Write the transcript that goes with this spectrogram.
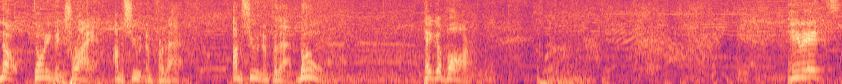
No, don't even try it. I'm shooting him for that. I'm shooting him for that. Boom! Take a bar. Damn it!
